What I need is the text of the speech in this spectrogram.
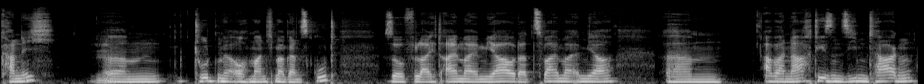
kann ich. Ja. Ähm, tut mir auch manchmal ganz gut. So vielleicht einmal im Jahr oder zweimal im Jahr. Ähm, aber nach diesen sieben Tagen,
